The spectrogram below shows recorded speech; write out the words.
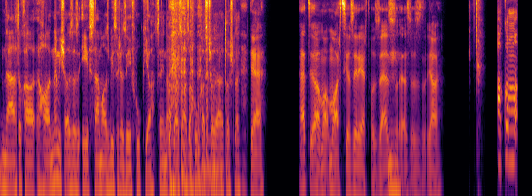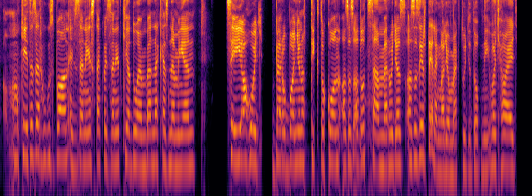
nálatok, ha, ha nem is az az évszáma, az biztos az év húkja. Szerintem az, az, az a húk az csodálatos lett. Yeah. Hát ja, Marci azért ért hozzá, ez, mm. ez, ez, ja. Akkor 2020-ban egy zenésznek vagy zenét kiadó embernek ez nem ilyen célja, hogy berobbanjon a TikTokon az az adott szám, mert hogy az, az azért tényleg nagyon meg tudja dobni. Vagy ha egy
